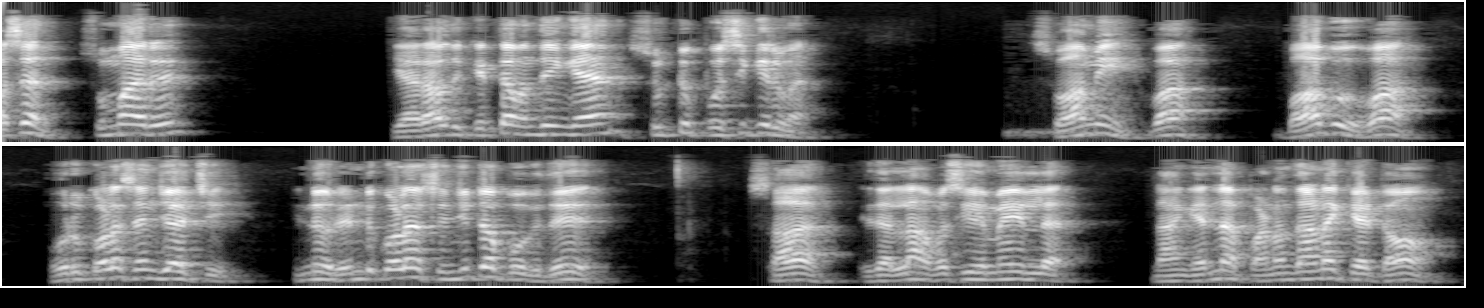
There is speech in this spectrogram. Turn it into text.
வசந்த் சும்மாரு யாராவது கிட்ட வந்தீங்க சுட்டு பொசிக்கிடுவேன். சுவாமி வா. பாபு வா. ஒரு கொலை செஞ்சாச்சு. இன்னும் ரெண்டு கொலை செஞ்சுட்டா போகுது. சார் இதெல்லாம் அவசியமே இல்லை. நாங்க என்ன பணம் தானே கேட்டோம்.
